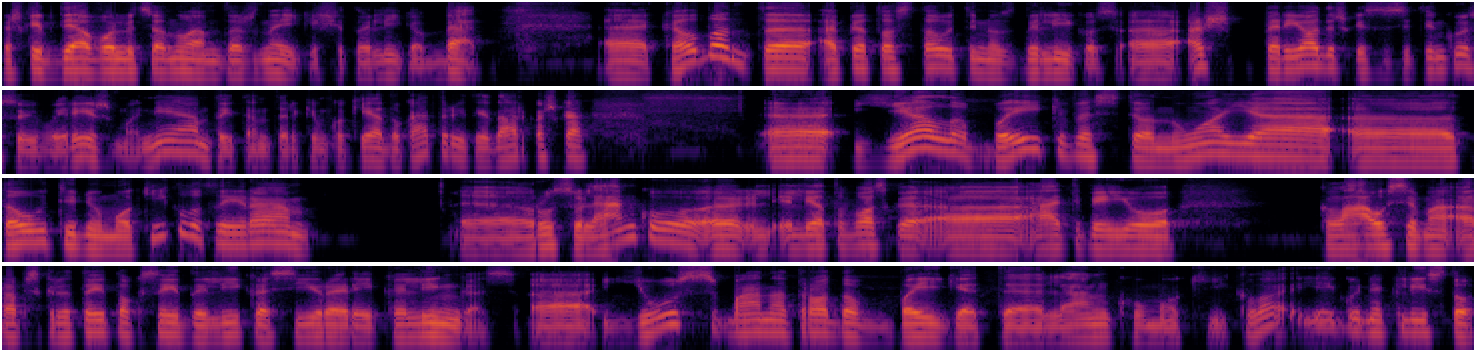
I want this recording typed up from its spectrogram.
kažkaip deevoliucionuojam dažnai iki šito lygio. Bet e, kalbant e, apie tos tautinius dalykus, e, aš periodiškai susitinku su įvairiais žmonėm, tai ten tarkim kokie edukatoriai, tai dar kažką jie labai kvestionuoja tautinių mokyklų, tai yra rusų, lenkų, Lietuvos atveju klausimą, ar apskritai toksai dalykas yra reikalingas. Jūs, man atrodo, baigėte Lenkų mokyklą, jeigu neklystu.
